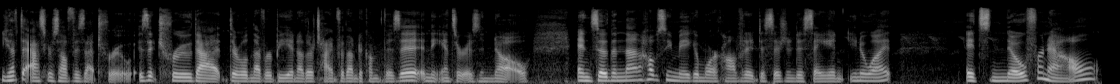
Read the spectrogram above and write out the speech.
you have to ask yourself is that true? Is it true that there will never be another time for them to come visit? And the answer is no. And so then that helps me make a more confident decision to say, and you know what? It's no for now,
